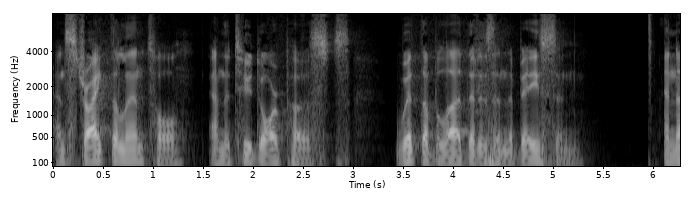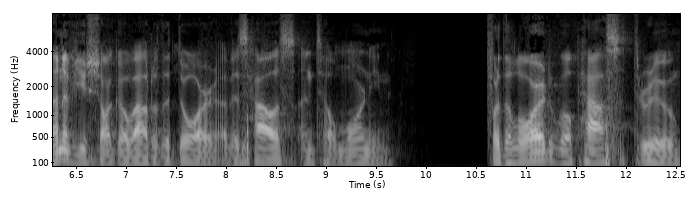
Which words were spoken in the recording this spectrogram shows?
and strike the lintel and the two doorposts with the blood that is in the basin. And none of you shall go out of the door of his house until morning. For the Lord will pass through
